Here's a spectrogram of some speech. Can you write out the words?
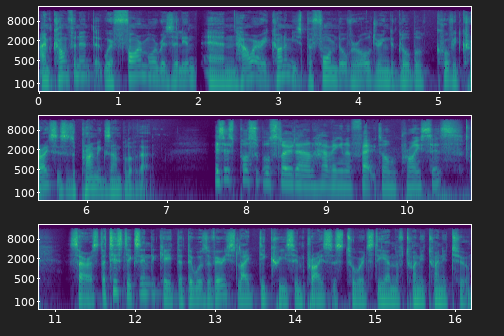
I'm confident that we're far more resilient, and how our economies performed overall during the global COVID crisis is a prime example of that. Is this possible slowdown having an effect on prices? Sarah, statistics indicate that there was a very slight decrease in prices towards the end of 2022.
